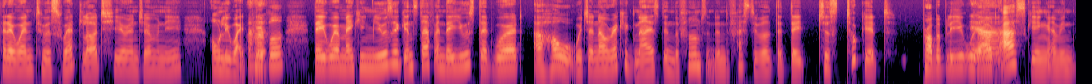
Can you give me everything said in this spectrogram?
that I went to a sweat lodge here in Germany, only white uh -huh. people. They were making music and stuff, and they used that word aho, which are now recognized in the films and in the festival, that they just took it probably without yeah. asking. I mean,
